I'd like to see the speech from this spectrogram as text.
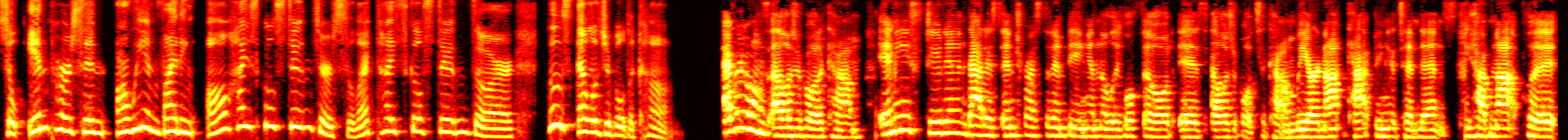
So, in person, are we inviting all high school students or select high school students, or who's eligible to come? Everyone's eligible to come. Any student that is interested in being in the legal field is eligible to come. We are not capping attendance. We have not put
